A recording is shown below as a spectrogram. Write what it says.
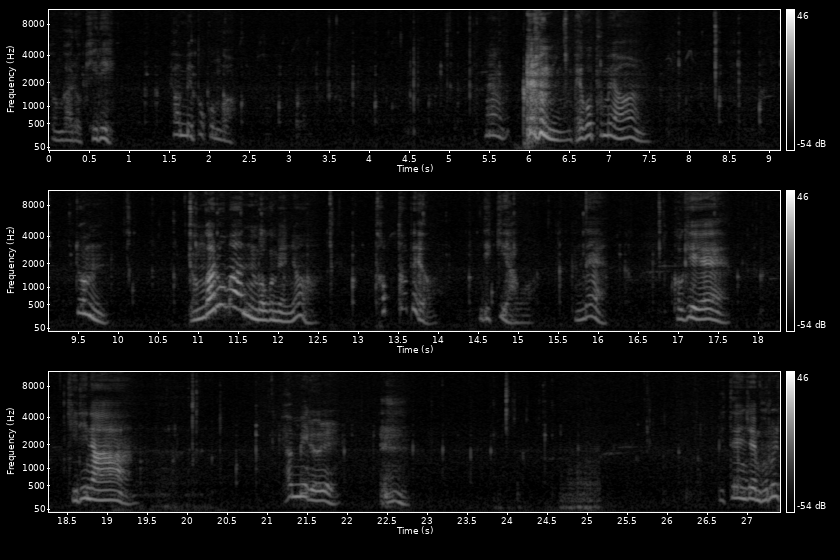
견과류 길이 현미 볶은 거. 그냥 배고프면 좀 견과류만 먹으면요. 텁텁해요. 느끼하고. 근데 거기에 길이나 현미를 밑에 이제 물을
